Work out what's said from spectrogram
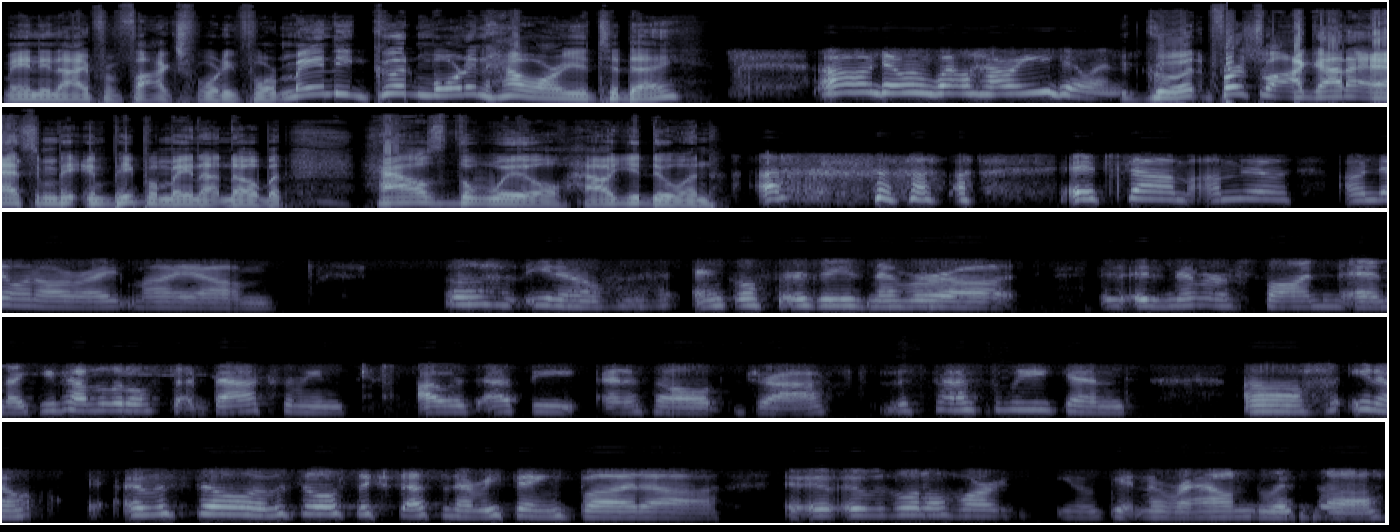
Mandy Knight from Fox 44. Mandy, good morning. How are you today? Oh, I'm doing well. How are you doing? Good. First of all, I got to ask, and people may not know, but how's the will? How you doing? Uh, it's um, I'm doing I'm doing all right. My um, uh, you know, ankle surgery is never uh, is never fun, and like you have a little setbacks. I mean, I was at the NFL draft this past week, and uh, you know, it was still it was still a success and everything, but uh, it, it was a little hard, you know, getting around with uh,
